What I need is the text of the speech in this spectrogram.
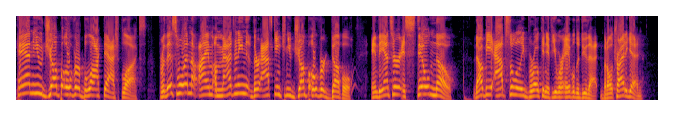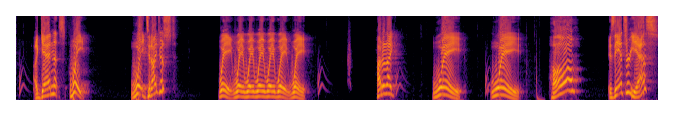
Can you jump over block dash blocks? For this one, I'm imagining they're asking, can you jump over double? And the answer is still no. That would be absolutely broken if you were able to do that. But I'll try it again. Again. Wait. Wait, did I just... Wait, wait, wait, wait, wait, wait, wait. How did I... Wait. Wait. Huh? Is the answer yes?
